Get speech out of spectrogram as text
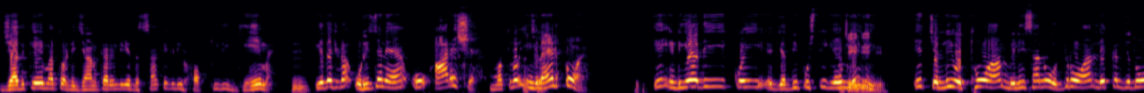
ਜਦ ਕਿ ਮੈਂ ਤੁਹਾਡੀ ਜਾਣਕਾਰੀ ਲਈ ਇਹ ਦੱਸਾਂ ਕਿ ਜਿਹੜੀ ਹਾਕੀ ਦੀ ਗੇਮ ਹੈ ਹੂੰ ਇਹਦਾ ਜਿਹੜਾ origin ਹੈ ਉਹ ਆਰਿਸ਼ ਹੈ ਮਤਲਬ ਅੱਛਾ। ਇੰਗਲੈਂਡ ਤੋਂ ਹੈ ਇਹ ਇੰਡੀਆ ਦੀ ਕੋਈ ਜੱਦੀ ਪੁਸ਼ਤੀ ਗੇਮ ਜੀ ਨਹੀਂ ਜੀ ਗੀ। ਜੀ ਇਹ ਚੱਲੀ ਉੱਥੋਂ ਆ ਮਿਲੀ ਸਾਨੂੰ ਉਧਰੋਂ ਆ ਲੇਕਿਨ ਜਦੋਂ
